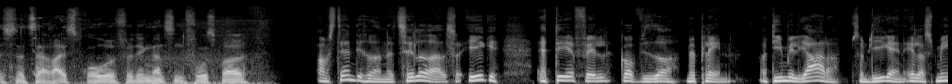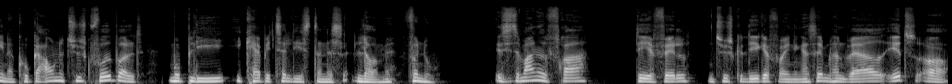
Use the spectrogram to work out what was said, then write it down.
es ist eine Zerreißprobe für den ganzen Fußball. Omstændighederne tillader altså ikke, at DFL går videre med planen. Og de milliarder, som ligaen ellers mener kunne gavne tysk fodbold, må blive i kapitalisternes lomme for nu. Incitamentet fra DFL, den tyske ligaforening, har simpelthen været et, og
